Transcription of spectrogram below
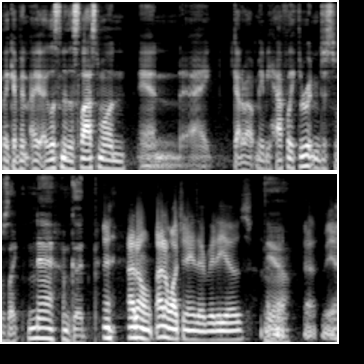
like I've been I, I listened to this last one and I got about maybe halfway through it and just was like, nah, I'm good. Eh, I don't I don't watch any of their videos. Yeah. know. Uh, yeah.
